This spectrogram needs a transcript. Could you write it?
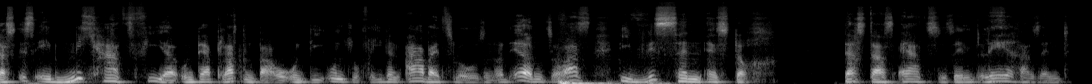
Das ist eben nicht Hartz IV und der Plattenbau und die unzufriedenen Arbeitslosen und irgend sowas. Die wissen es doch, dass das Ärzte sind, Lehrer sind,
